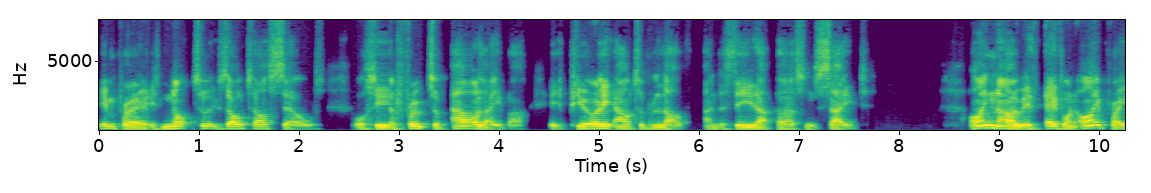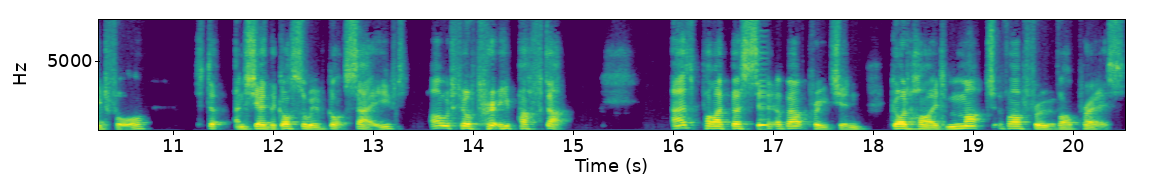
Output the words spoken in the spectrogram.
in prayer is not to exalt ourselves or see the fruits of our labour. It's purely out of love and to see that person saved. I know if everyone I prayed for and shared the gospel with got saved, I would feel pretty puffed up. As Piper said about preaching, God hides much of our fruit of our prayers.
